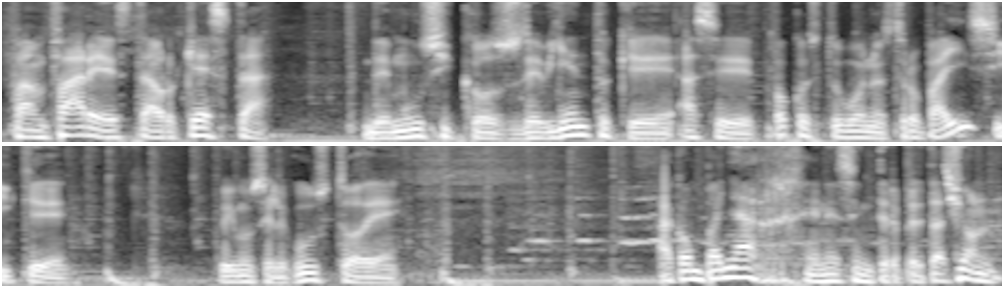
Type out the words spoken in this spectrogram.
fanfare, esta orquesta de músicos de viento que hace poco estuvo en nuestro país y que tuvimos el gusto de acompañar en esa interpretación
